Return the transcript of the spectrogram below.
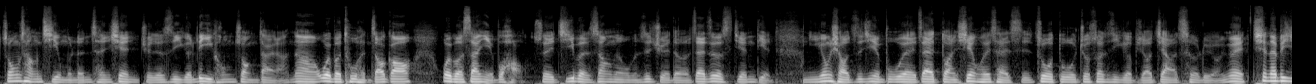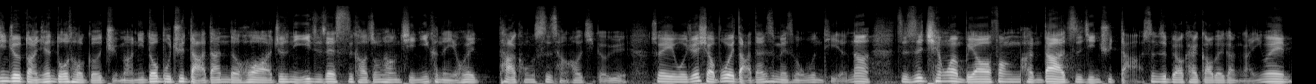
中长期我们仍呈现觉得是一个利空状态啦。那 Web Two 很糟糕，Web 三也不好，所以基本上呢，我们是觉得在这个时间点，你用小资金的部位在短线回踩时做多，就算是一个比较佳的策略哦。因为现在毕竟就短线多头格局嘛，你都不去打单的话，就是你一直在思考中长期，你可能也会踏空市场好几个月。所以我觉得小部位打单是没什么问题的，那只是千万不要。放很大的资金去打，甚至不要开高倍杠杆，因为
